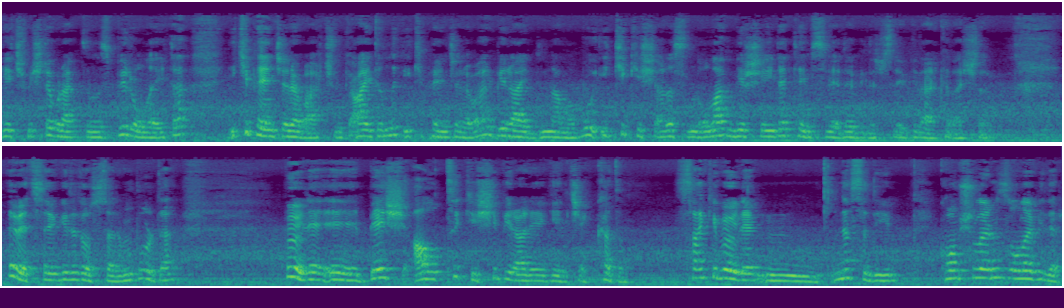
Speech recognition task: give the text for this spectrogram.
geçmişte bıraktığınız bir olayda iki pencere var çünkü. Aydınlık iki pencere var bir aydınlanma. Bu iki kişi arasında olan bir şeyi de temsil edebilir sevgili arkadaşlarım. Evet sevgili dostlarım burada böyle 5-6 kişi bir araya gelecek kadın sanki böyle hmm, nasıl diyeyim komşularınız olabilir,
